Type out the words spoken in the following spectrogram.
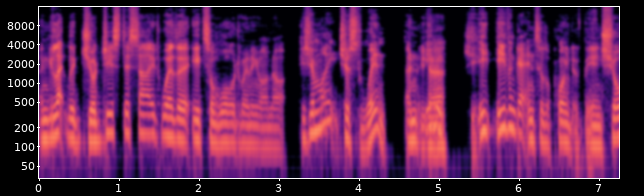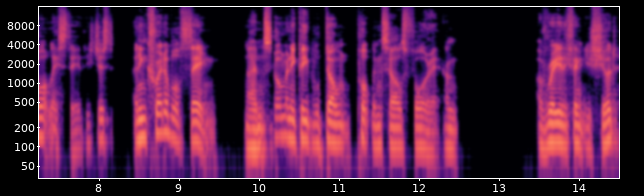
and let the judges decide whether it's award winning or not. Because you might just win. And yeah. even, even getting to the point of being shortlisted is just an incredible thing. And mm. so many people don't put themselves for it. And I really think you should.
